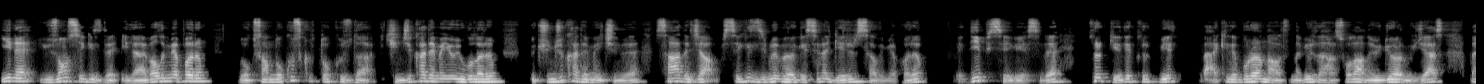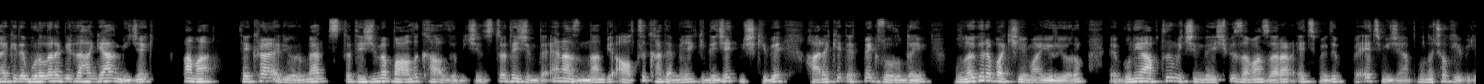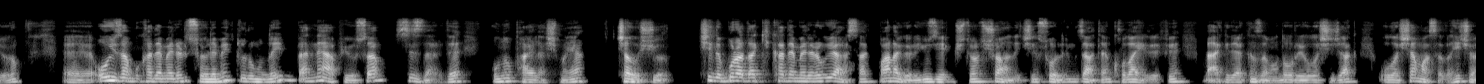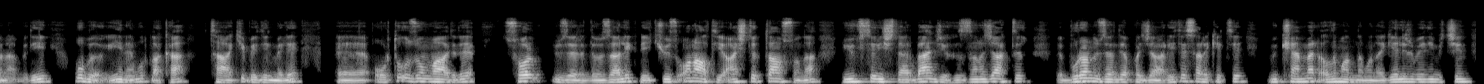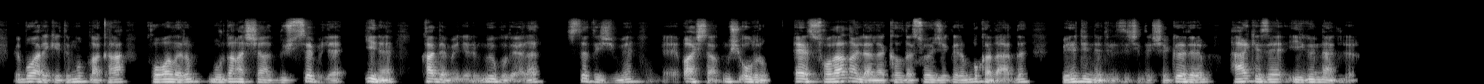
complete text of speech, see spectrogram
Yine 118'de ilave alım yaparım. 99.49'da ikinci kademeyi uygularım. Üçüncü kademe içinde sadece 68-20 bölgesine gelir alım yaparım. Ve dip seviyesi de 47-41. Belki de buranın altında bir daha Solano'yu görmeyeceğiz. Belki de buralara bir daha gelmeyecek. Ama tekrar ediyorum ben stratejime bağlı kaldığım için stratejimde en azından bir altı kademeye gidecekmiş gibi hareket etmek zorundayım. Buna göre bakiyemi ayırıyorum ve bunu yaptığım için de hiçbir zaman zarar etmedim ve etmeyeceğim. Bunu çok iyi biliyorum. Ee, o yüzden bu kademeleri söylemek durumundayım. Ben ne yapıyorsam sizler de onu paylaşmaya çalışıyorum. Şimdi buradaki kademelere uyarsak bana göre 174 şu an için sorunun zaten kolay hedefi. Belki de yakın zamanda oraya ulaşacak. Ulaşamasa da hiç önemli değil. Bu bölge yine mutlaka takip edilmeli. Ee, orta uzun vadede sol üzerinde özellikle 216'yı aştıktan sonra yükselişler bence hızlanacaktır ve buranın üzerinde yapacağı rites hareketi mükemmel alım anlamına gelir benim için ve bu hareketi mutlaka kovalarım. Buradan aşağı düşse bile yine kademelerimi uygulayarak stratejimi e, başlatmış olurum. Evet Solano ile alakalı da söyleyeceklerim bu kadardı. Beni dinlediğiniz için teşekkür ederim. Herkese iyi günler dilerim.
